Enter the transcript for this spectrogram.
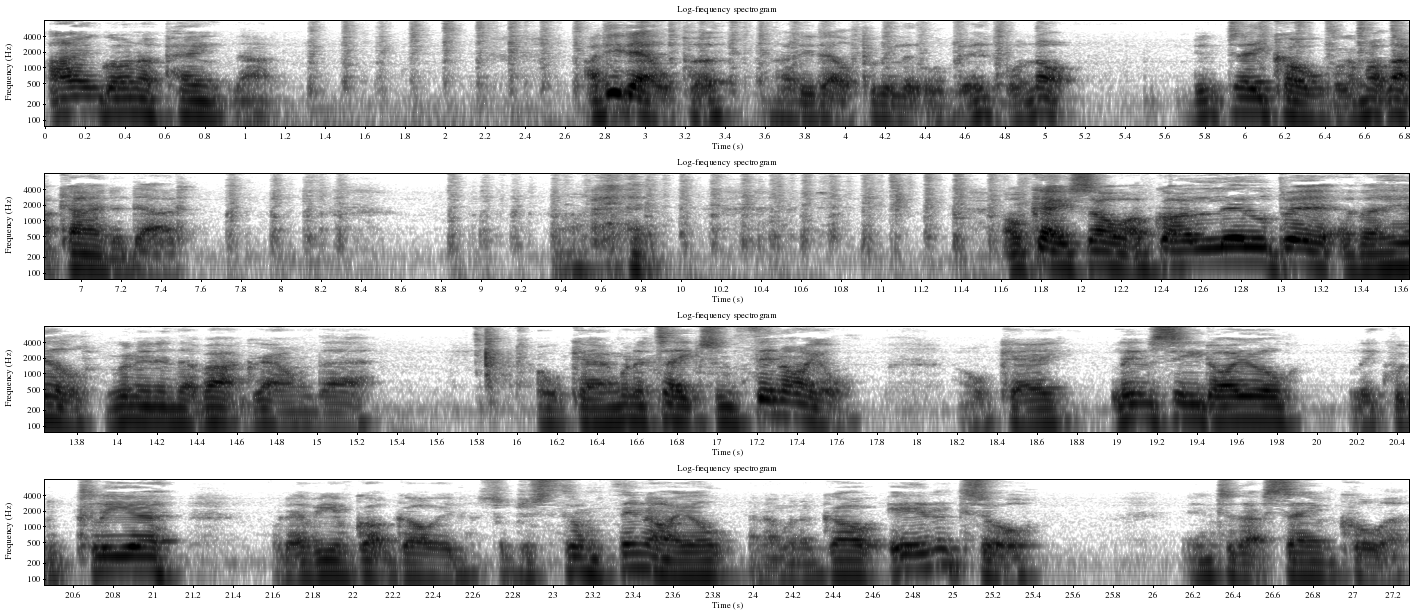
I'm going to paint that. I did help her. I did help her a little bit, but not, didn't take over. I'm not that kind of dad. Okay. Okay, so I've got a little bit of a hill running in the background there. Okay, I'm going to take some thin oil. Okay, linseed oil, liquid clear, whatever you've got going. So just some thin oil and I'm going to go into, into that same colour.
